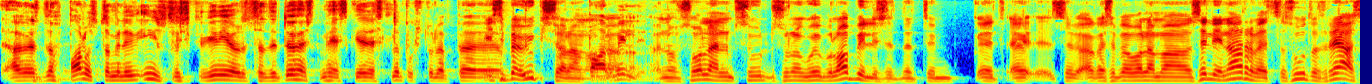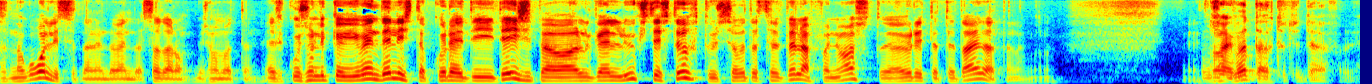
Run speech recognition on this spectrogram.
aga noh, panustamine ilmselt võiks ikkagi nii öelda, et sa teed ühest mehest, kellest lõpuks tuleb. ei, see peab üks olema. noh, see oleneb, sul, sul on võib-olla abilised, et, et, see, aga see peab olema selline arv, et sa suudad reaalselt nagu hoolitseda nende venda, saad aru, mis ma mõtlen? et kui sul ikkagi vend helistab kuradi teisipäeval kell üksteist õhtul, siis sa võtad selle telefoni vastu ja üritad teda aidata nagu noh. no sa ei võta õhtuti telefoni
